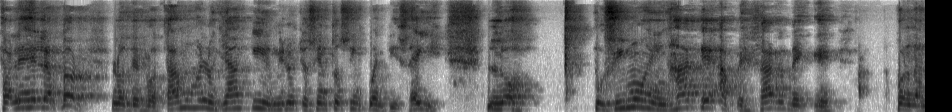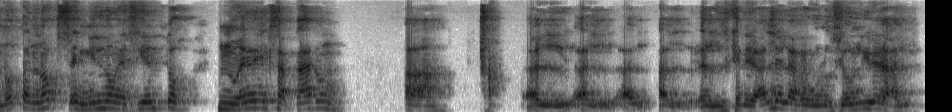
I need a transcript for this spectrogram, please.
¿Cuál es el ardor? Los derrotamos a los yanquis en 1856. Los pusimos en jaque a pesar de que con la nota Knox en 1909 sacaron al, general de la Revolución Liberal,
